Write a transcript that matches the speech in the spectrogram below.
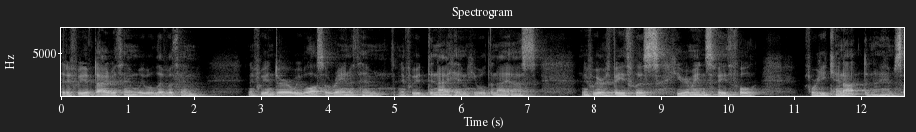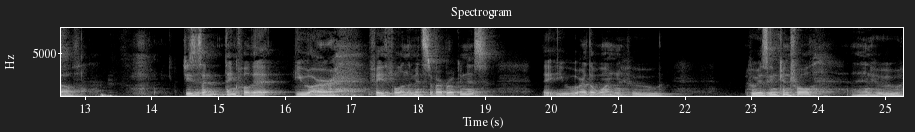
that if we have died with him, we will live with him. And if we endure, we will also reign with him. And if we deny him, he will deny us. And if we are faithless, he remains faithful, for he cannot deny himself. Jesus, I'm thankful that you are faithful in the midst of our brokenness, that you are the one who who is in control and who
